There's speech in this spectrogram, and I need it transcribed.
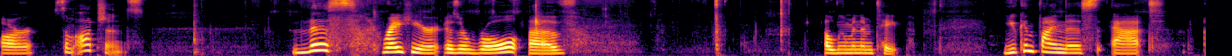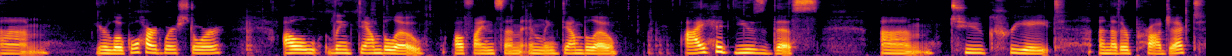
are some options. This right here is a roll of aluminum tape. You can find this at um, your local hardware store. I'll link down below. I'll find some and link down below. I had used this um, to create another project.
